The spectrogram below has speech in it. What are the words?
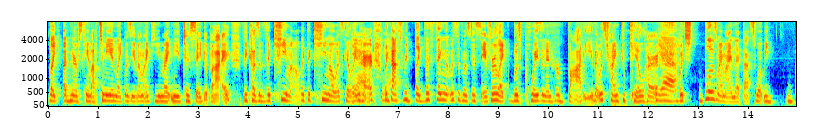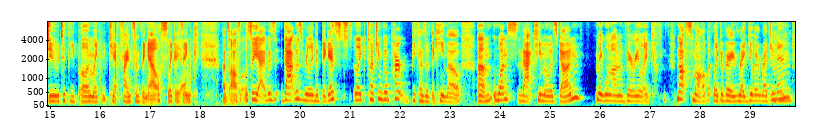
like a nurse came up to me and like was even like you might need to say goodbye because of the chemo. Like the chemo was killing Yeah, her. Like that's re- like the thing that was supposed to save her like was poison in her body that was trying to kill her. Yeah. Which blows my mind that that's what we do to people and like we can't find something else. Like i think that's awful. So yeah it was that was really the biggest like touch and go part because of the chemo. Um once that chemo was done they went on a very like not small but like a very regular regimen Mm-hmm.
